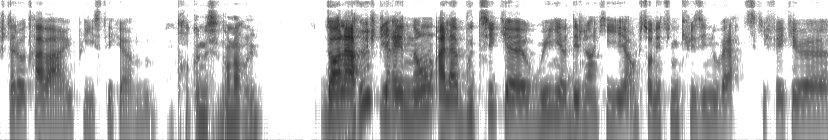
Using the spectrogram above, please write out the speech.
J'étais allée au travail, puis c'était comme. On te reconnaissait dans la rue? Dans la rue, je dirais non. À la boutique, euh, oui, il y a des gens qui. En plus, on est une cuisine ouverte, ce qui fait que euh,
